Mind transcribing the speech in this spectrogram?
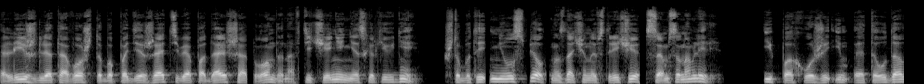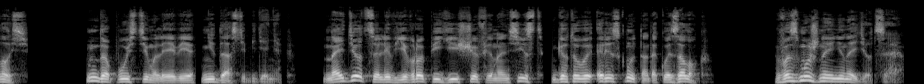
Лишь для того, чтобы поддержать тебя подальше от Лондона в течение нескольких дней, чтобы ты не успел к назначенной встрече с Сэмсоном Леви. И, похоже, им это удалось. Допустим, Леви не даст тебе денег. Найдется ли в Европе еще финансист, готовый рискнуть на такой залог? Возможно, и не найдется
